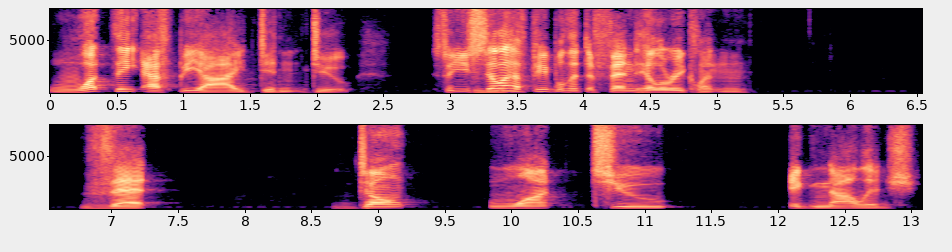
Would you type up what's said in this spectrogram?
what the FBI didn't do. So you still Mhm. have people that defend Hillary Clinton that don't want to acknowledge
